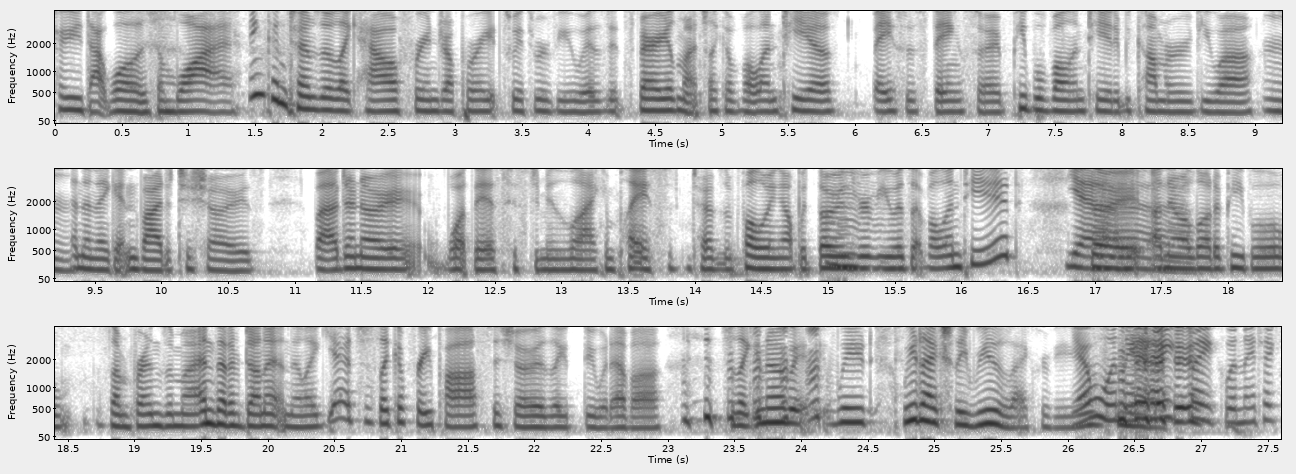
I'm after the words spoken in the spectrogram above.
who that was and why. I think in terms of like how Fringe operates with reviewers, it's very much like a volunteer basis thing. So people volunteer to become a reviewer mm. and then they get invited to shows. But I don't know what their system is like in place in terms of following up with those reviewers that volunteered. Yeah. So I know a lot of people, some friends of mine that have done it, and they're like, "Yeah, it's just like a free pass to shows, like do whatever." She's like, "You know, we, we'd we'd actually really like reviews." Yeah, well, when they take like when they take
